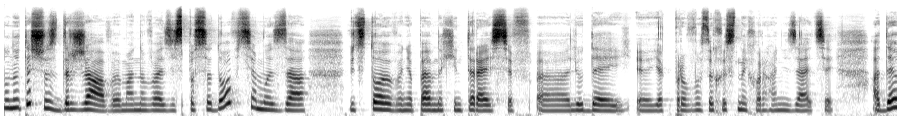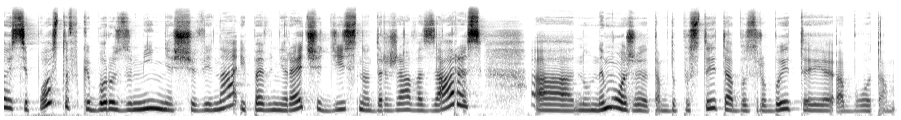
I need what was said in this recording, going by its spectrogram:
Ну, не те, що з державою, маю на увазі з посадовцями за відстоювання певних інтересів е, людей е, як правозахисних організацій, а де ось ці поступки, бо розуміння, що війна і певні речі дійсно держава зараз а, ну, не може там допустити або зробити, або там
